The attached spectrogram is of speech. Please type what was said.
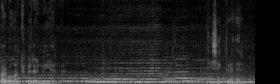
Kaybolan küpelerinin yerine. Teşekkür ederim.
